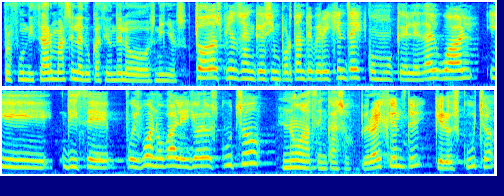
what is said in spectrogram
profundizar más en la educación de los niños. Todos piensan que es importante, pero hay gente como que le da igual y dice, pues bueno, vale, yo lo escucho, no hacen caso. Pero hay gente que lo escucha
